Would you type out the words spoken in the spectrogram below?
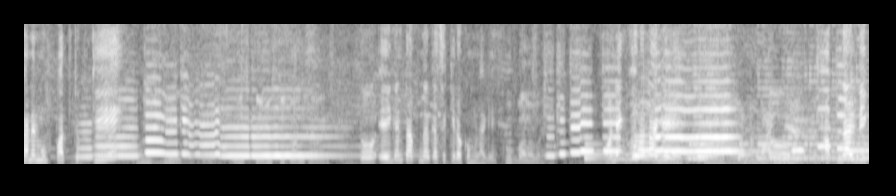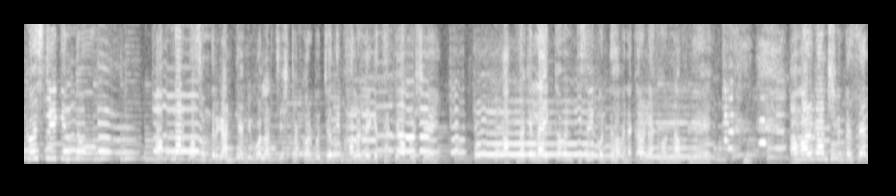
গানের মুখপাত্র কি? হয় তো এই গানটা আপনার কাছে কীরকম লাগে? খুব ভালো লাগে। অনেক ভালো লাগে। আপনার রিকোয়েস্টেই কিন্তু আপনার পছন্দের গানটি আমি বলার চেষ্টা করব। যদি ভালো লেগে থাকে অবশ্যই আপনাকে লাইক কমেন্ট কিছুই করতে হবে না কারণ এখন আপনি আমার গান শুনতেছেন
